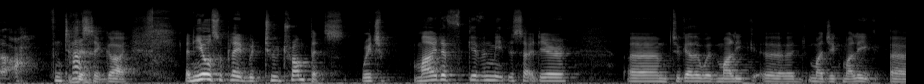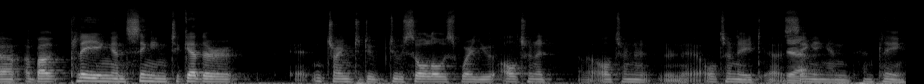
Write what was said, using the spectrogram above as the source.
ah, fantastic guy. And he also played with two trumpets which might have given me this idea um, together with Malik uh, Magic Malik uh, about playing and singing together trying to do, do solos where you alternate uh, alternate uh, alternate uh, Yeah. singing and, and playing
